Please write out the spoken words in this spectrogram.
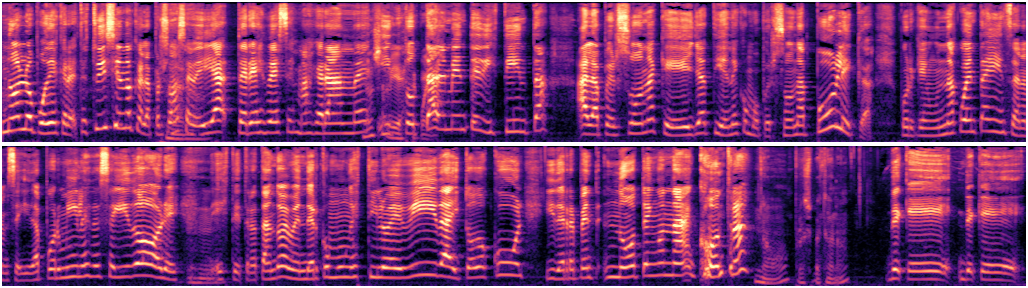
no lo podía creer. Te estoy diciendo que la persona Claro. se veía tres veces más grande No y este totalmente distinta a la persona que ella tiene como persona pública. Porque en una cuenta de Instagram seguida por miles de seguidores, este, tratando de vender como un estilo de vida y todo cool, y de repente no tengo nada en contra No, por supuesto no. de que, de que,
